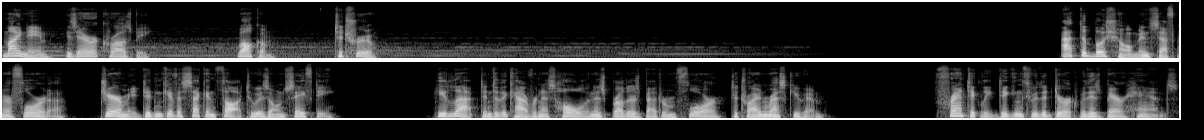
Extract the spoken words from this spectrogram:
My name is Eric Crosby. Welcome to True. At the Bush home in Seffner, Florida, Jeremy didn't give a second thought to his own safety. He leapt into the cavernous hole in his brother's bedroom floor to try and rescue him. Frantically digging through the dirt with his bare hands,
